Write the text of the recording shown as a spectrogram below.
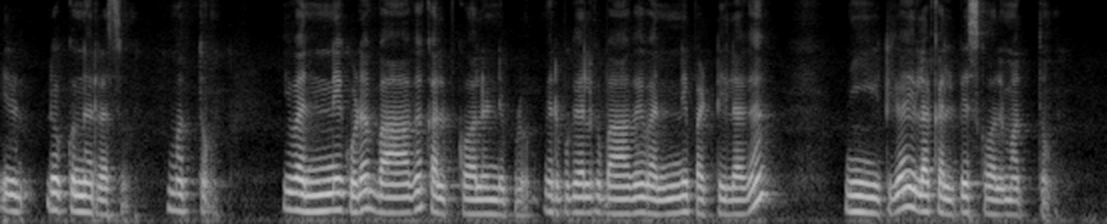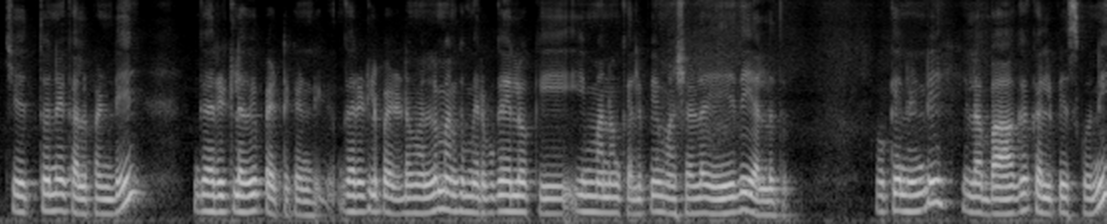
ఈ డొక్కున్నర రసం మొత్తం. ఇవన్నీ కూడా బాగా కలుపుకోవాలండి ఇప్పుడు. మిరపకాయలకు బాగా ఇవన్నీ పట్టేలాగా నీట్గా ఇలా కలిపేసుకోవాలి మొత్తం. చేత్తోనే కలపండి. గరిటలు అవి పెట్టకండి. గరిటలు పెట్టడం వల్ల మనకు మిరపకాయలోకి ఈ మనం కలిపే మసాలా ఏది వెళ్ళదు. ఓకేనండి? ఇలా బాగా కలిపేసుకొని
